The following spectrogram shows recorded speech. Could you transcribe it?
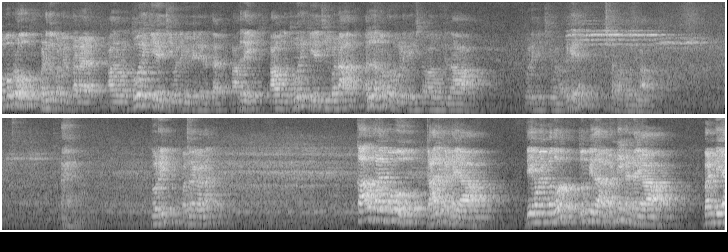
ಒಬ್ಬೊಬ್ಬರು ಪಡೆದುಕೊಂಡಿರ್ತಾರೆ ಅದರ ತೋರಿಕೆಯ ಜೀವನವೇ ಬೇರೆ ಇರುತ್ತೆ. ಆದರೆ ಆ ಒಂದು ತೋರಿಕೆಯ ಜೀವನ ಅಲ್ಲಮ್ಮ ಪ್ರಭುಗಳಿಗೆ ಇಷ್ಟವಾಗುವುದಿಲ್ಲ. ತೋರಿಕೆ ಜೀವನ ಅವರಿಗೆ ಇಷ್ಟವಾಗುವುದಿಲ್ಲ. ನೋಡ್ರಿ ವಚನಗಳನ್ನ ಕಾಲುಗಳೆಂಬವು ಗಾಲಿ ಕಂಡಯ ದೇಹವೆಂಬುದು ತುಂಬಿದ ಬಂಡಿ ಕಂಡಯ ಬಂಡಿಯ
